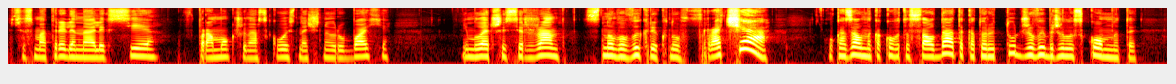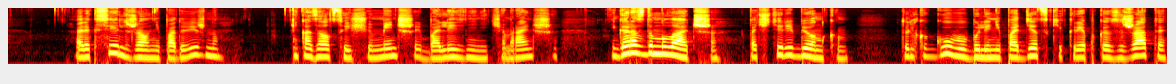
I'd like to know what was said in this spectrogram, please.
Все смотрели на Алексея в промокшей насквозь ночной рубахе, и младший сержант, снова выкрикнув «Врача!», указал на какого-то солдата, который тут же выбежал из комнаты. Алексей лежал неподвижно и казался еще меньше и болезненнее, чем раньше, и гораздо младше, почти ребенком, только губы были не по-детски крепко сжаты,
